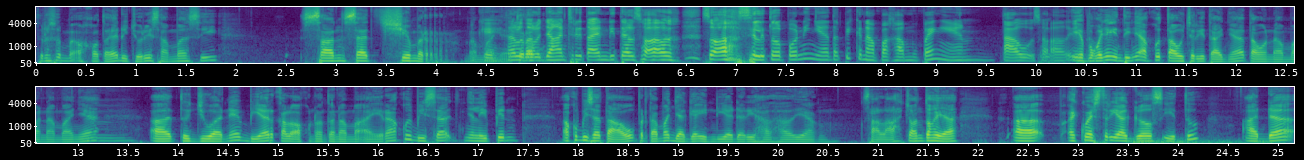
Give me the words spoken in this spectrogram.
Terus mahkotanya dicuri sama si Sunset Shimmer Oke, namanya. lalu lalu ram- jangan ceritain detail soal soal si Little Pony-nya, tapi kenapa kamu pengen tahu soal itu? Iya pokoknya intinya aku tahu ceritanya, tahu nama-namanya. Hmm. Eh, tujuannya biar kalau aku nonton nama Aira, aku bisa nyelipin, aku bisa tahu pertama jagain dia dari hal-hal yang salah. Contoh ya, eh, Equestria Girls itu ada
